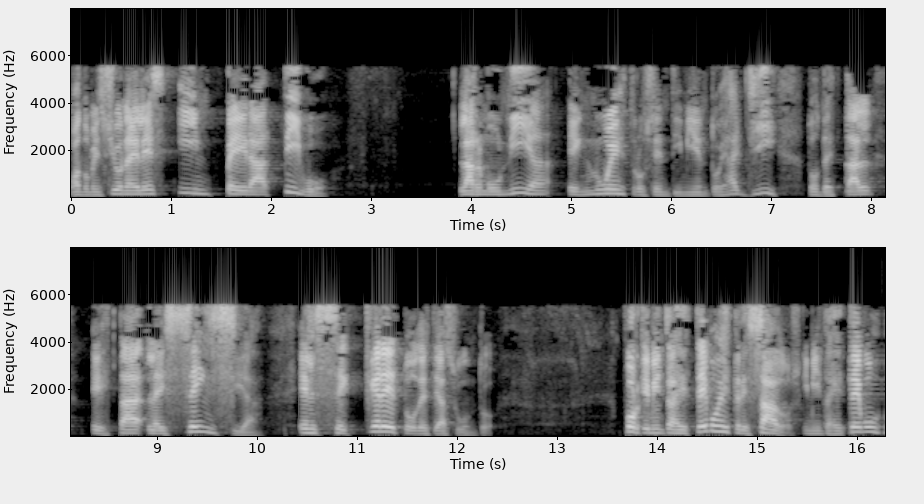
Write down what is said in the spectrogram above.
Cuando menciona él es imperativo la armonía en nuestros sentimientos. Es allí donde está, está la esencia, el secreto de este asunto. Porque mientras estemos estresados y mientras estemos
